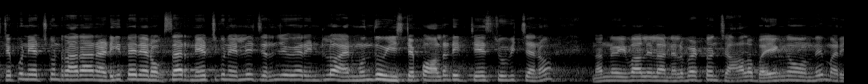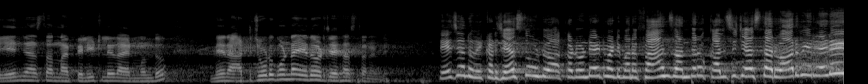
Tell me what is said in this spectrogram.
స్టెప్ నేర్చుకుని రారా అని అడిగితే నేను ఒకసారి నేర్చుకుని వెళ్ళి చిరంజీవి గారి ఇంట్లో ఆయన ముందు ఈ స్టెప్ ఆల్రెడీ చేసి చూపించాను. నన్ను ఇవాళ ఇలా నిలబెట్టడం చాలా భయంగా ఉంది. మరి ఏం చేస్తాను నాకు తెలియట్లేదు ఆయన ముందు. నేను అటు చూడకుండా ఏదో ఒకటి చేసేస్తానండి. తేజ నువ్వు ఇక్కడ చేస్తూ ఉండు. అక్కడ ఉండేటువంటి మన ఫ్యాన్స్ అందరూ కలిసి చేస్తారు. Are we ready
